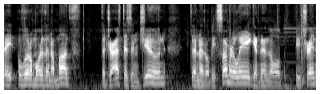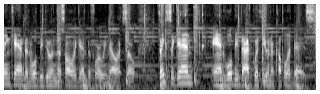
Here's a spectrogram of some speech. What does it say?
a little more than a month, the draft is in June. Then it'll be summer league, and then there'll be training camp, and we'll be doing this all again before we know it. So, thanks again, and we'll be back with you in a couple of days.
